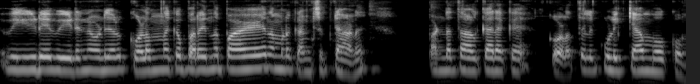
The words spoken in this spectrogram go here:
വീട് വീടിനോട് കുളം എന്നൊക്കെ പറയുന്ന പഴയ നമ്മുടെ കൺസെപ്റ്റാണ് പണ്ടത്തെ ആൾക്കാരൊക്കെ കുളത്തിൽ കുളിക്കാൻ പോക്കും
